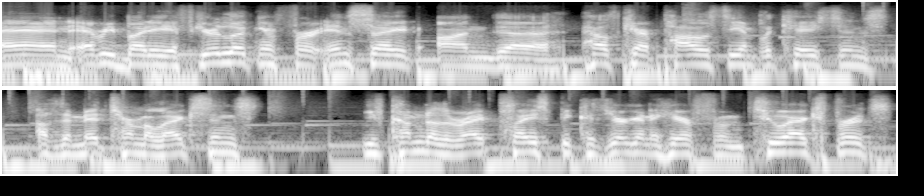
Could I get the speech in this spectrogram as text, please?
And everybody, if you're looking for insight on the healthcare policy implications of the midterm elections, you've come to the right place because you're going to hear from two experts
